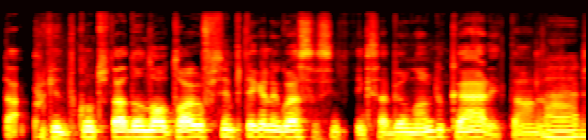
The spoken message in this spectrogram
tá, porque quando tu tá dando autógrafo, sempre tem aquele negócio assim, tu tem que saber o nome do cara e tal, né? Claro.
